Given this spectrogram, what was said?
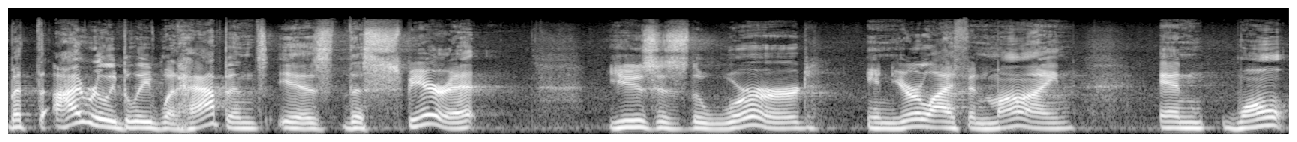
but I really believe what happens is the Spirit uses the word in your life and mine and won't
